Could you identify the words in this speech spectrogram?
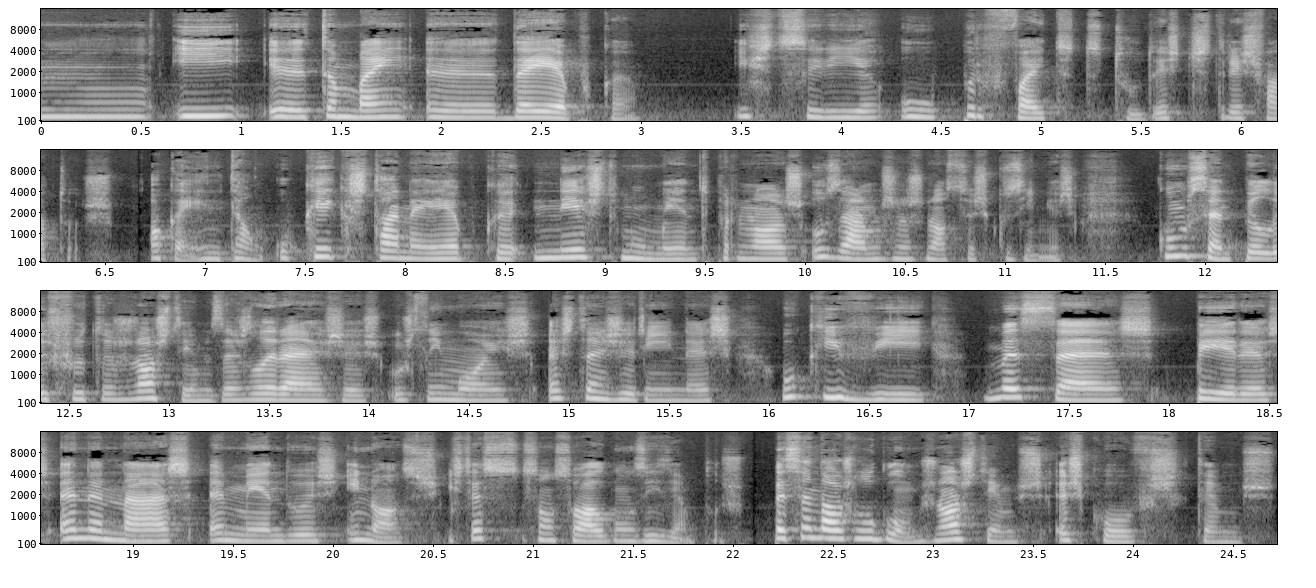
um, e uh, também uh, da época. Isto seria o perfeito de tudo, estes três fatores. Ok, então, o que é que está na época neste momento para nós usarmos nas nossas cozinhas? Começando pelas frutas, nós temos as laranjas, os limões, as tangerinas, o kiwi, maçãs, peras, ananás, amêndoas e nozes. Isto é, são só alguns exemplos. Passando aos legumes, nós temos as couves, temos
